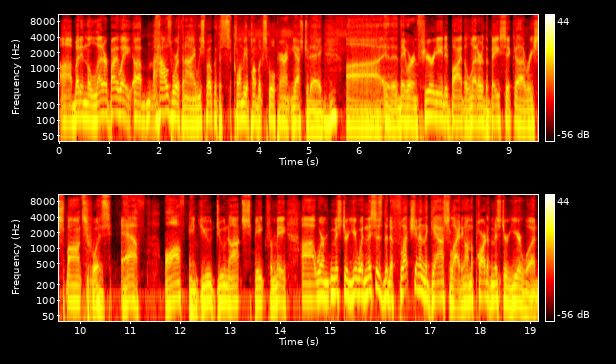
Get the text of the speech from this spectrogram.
Uh, but in the letter, by the way, uh, Houseworth and I, we spoke with a Columbia Public School parent yesterday. Mm-hmm. they were infuriated by the letter. The basic response was F off and you do not speak for me. Uh, where Mr. Yearwood, and this is the deflection and the gaslighting on the part of Mr. Yearwood,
